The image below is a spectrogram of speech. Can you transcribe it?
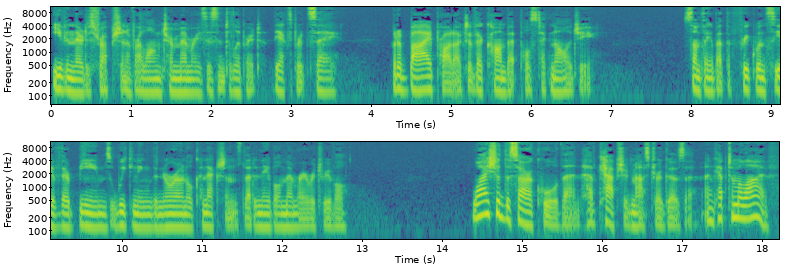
Even their disruption of our long term memories isn't deliberate, the experts say, but a byproduct of their combat pulse technology. Something about the frequency of their beams weakening the neuronal connections that enable memory retrieval. Why should the Sarakul, then, have captured Master Agoza and kept him alive?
